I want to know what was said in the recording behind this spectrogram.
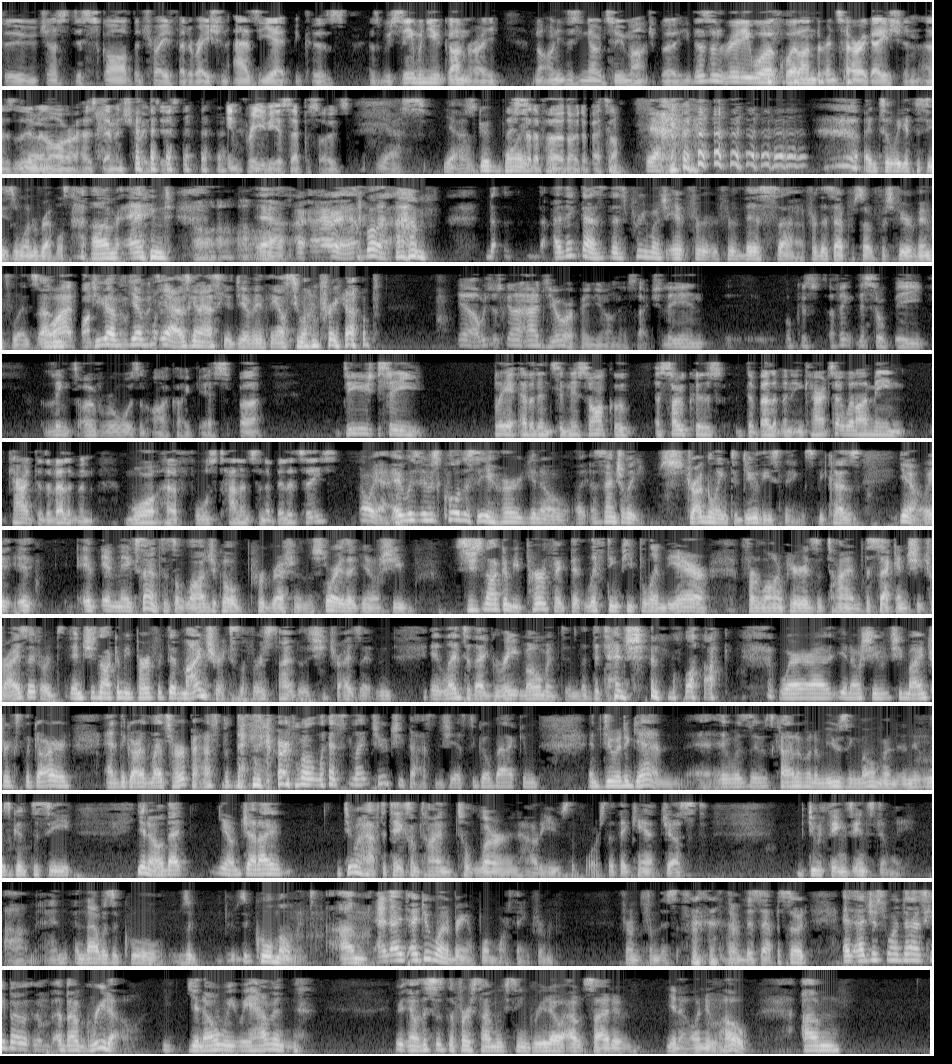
to just discard the Trade Federation as yet, because as we've seen with Nute Gunray, not only does he know too much, but he doesn't really work well under interrogation, as Luminara has demonstrated in previous episodes. yes, yes, good point. should have heard Oda better. Yeah. Until we get to season one of Rebels. Um, and yeah, all right. Well, um, th- I think that's that's pretty much it for for this uh, for this episode for Sphere of Influence. Um, Well, I had one do you have? Do you have yeah, I was going to ask you. Do you have anything else you want to bring up? Yeah, I was just going to add your opinion on this actually, and uh, because I think this will be linked overall as an arc, I guess. But do you see clear evidence in this arc of Ahsoka's development in character? Well, I mean character development, more her force talents and abilities. Oh yeah, it was it was cool to see her, you know, essentially struggling to do these things because you know it it it, it makes sense. It's a logical progression in the story that you know she she's not going to be perfect at lifting people in the air for long periods of time the second she tries it, or and she's not going to be perfect at mind tricks the first time that she tries it. And it led to that great moment in the detention block where uh, you know she she mind tricks the guard and the guard lets her pass, but then the guard won't let let Chuchi pass, and she has to go back and and do it again. It was it was kind of an amusing moment, and it was good to see, you know, that you know Jedi do have to take some time to learn how to use the Force. That they can't just do things instantly. Um, and and that was a cool it was a it was a cool moment. Um, and I, I do want to bring up one more thing from from from this from this episode, and I just wanted to ask you about about Greedo. You know, we we haven't. You know, this is the first time we've seen Greedo outside of you know A New Hope. Um,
